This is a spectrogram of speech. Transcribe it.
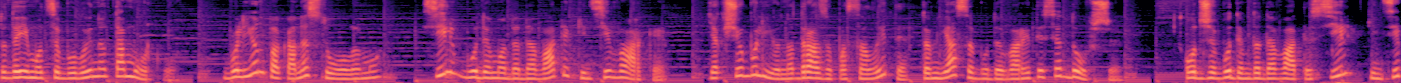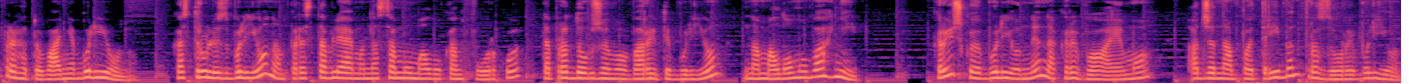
додаємо цибулину та моркву. Бульйон поки не солимо, сіль будемо додавати в кінці варки. Якщо бульйон одразу посолити, то м'ясо буде варитися довше. Отже, будемо додавати сіль в кінці приготування бульйону. Каструлю з бульйоном переставляємо на саму малу конфорку та продовжуємо варити бульйон на малому вогні. Кришкою бульйон не накриваємо, адже нам потрібен прозорий бульйон.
